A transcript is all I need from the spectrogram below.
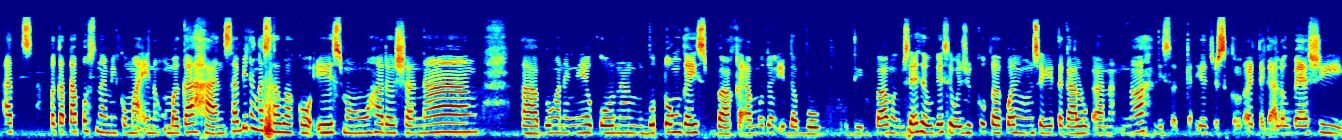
At pagkatapos namin kumain ng umagahan, sabi ng asawa ko is mangunguha daw siya ng uh, bunga ng niyog o ng butong guys ba, kaya mo daw idabog. Di ba? Magbisaya sa guys, wajud ko kakuan mo sa Tagalog anak na, lisod kaya Diyos ko Lord, Tagalog beshi.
